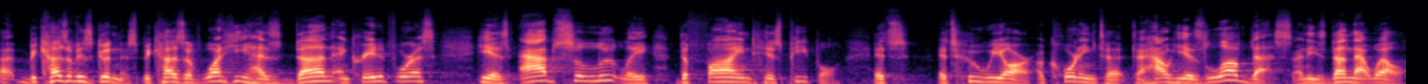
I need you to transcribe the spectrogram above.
Uh, because of his goodness, because of what he has done and created for us, he has absolutely defined his people. It's, it's who we are according to, to how he has loved us, and he's done that well.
